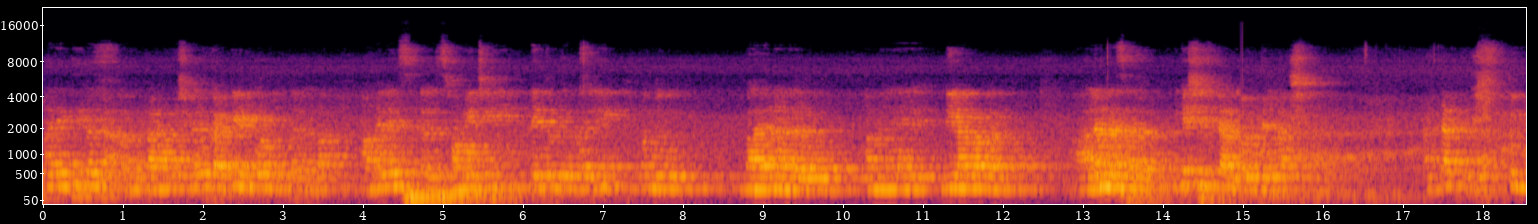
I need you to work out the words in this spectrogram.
ಆ ರೀತಿ ಇರಲ್ಲ ರಾಮಕೃಷ್ಣರು ಕಟ್ಟಿ ಇಟ್ಕೊಂಡಿರ್ತಾರಲ್ವ ಆಮೇಲೆ ಸ್ವಾಮೀಜಿ ನೇತೃತ್ವದಲ್ಲಿ ಒಂದು ಬಾಲನಗರು ಆಮೇಲೆ ನೀರಾವರಿ ಆಲಂಬರ್ ಸರ್ ಹೀಗೆ ಆಗೋದೆಲ್ಲ ಇಷ್ಟ ಅರ್ಥ ಆಗ್ತದೆ ತುಂಬ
